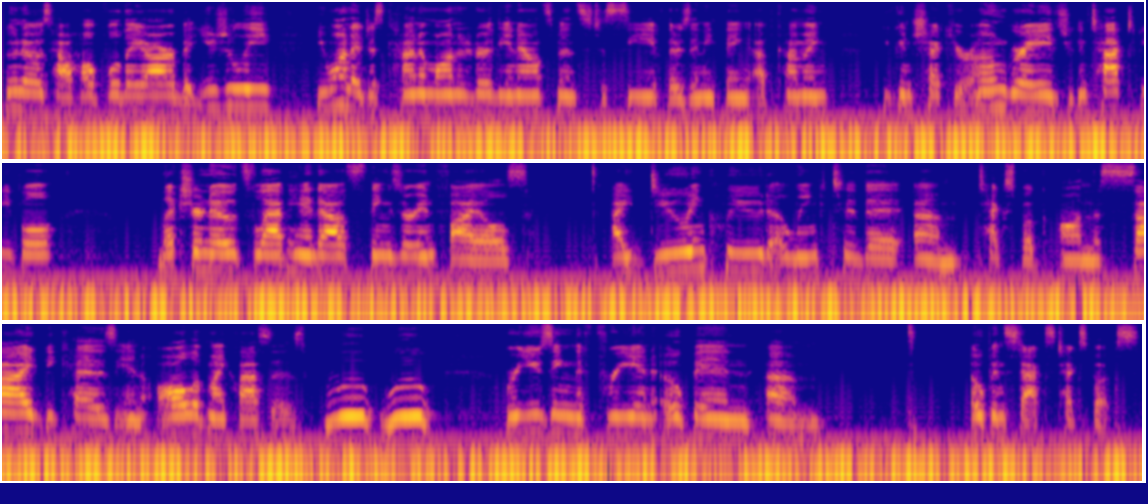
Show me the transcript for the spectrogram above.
who knows how helpful they are. But usually you want to just kind of monitor the announcements to see if there's anything upcoming. You can check your own grades. You can talk to people. Lecture notes, lab handouts, things are in files. I do include a link to the um, textbook on the side because in all of my classes, woo, woo, we're using the free and open um, OpenStax textbooks,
